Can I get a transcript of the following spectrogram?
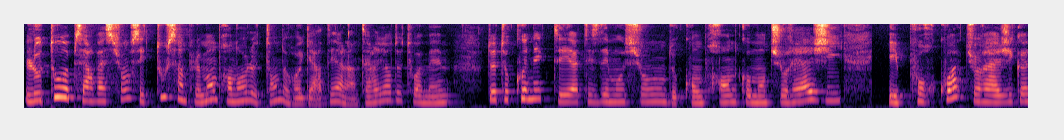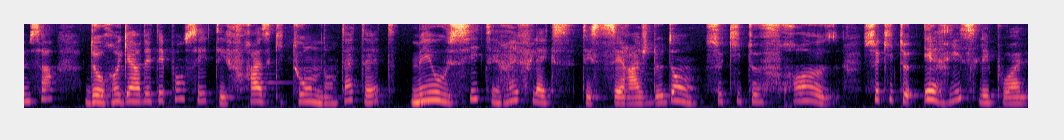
L'auto-observation, c'est tout simplement prendre le temps de regarder à l'intérieur de toi-même, de te connecter à tes émotions, de comprendre comment tu réagis et pourquoi tu réagis comme ça, de regarder tes pensées, tes phrases qui tournent dans ta tête, mais aussi tes réflexes, tes serrages de dents, ce qui te froze, ce qui te hérisse les poils,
